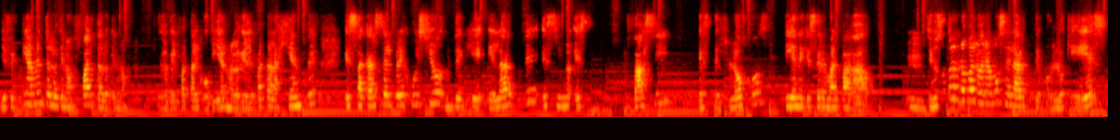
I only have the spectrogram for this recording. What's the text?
Y efectivamente lo que nos falta, lo que, nos, lo que le falta al gobierno, lo que le falta a la gente, es sacarse el prejuicio de que el arte es, es fácil, es de flojos, tiene que ser mal pagado. Mm. Si nosotros no valoramos el arte por lo que es,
